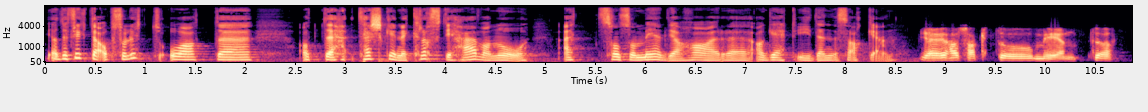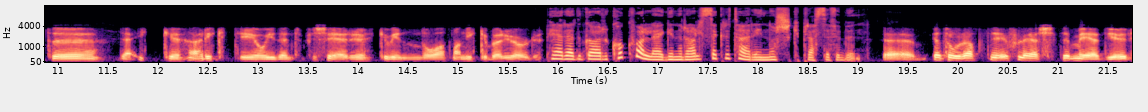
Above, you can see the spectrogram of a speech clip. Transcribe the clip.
Ja, det frykter jeg absolutt. Og at, eh, at terskelen er kraftig heva nå, et, sånn som media har agert i denne saken. Jeg har sagt og ment at uh, det ikke er riktig å identifisere kvinnen nå, at man ikke bør gjøre det. Per Edgar Kokkvold er generalsekretær i Norsk Presseforbund. Uh, jeg tror at de fleste medier,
